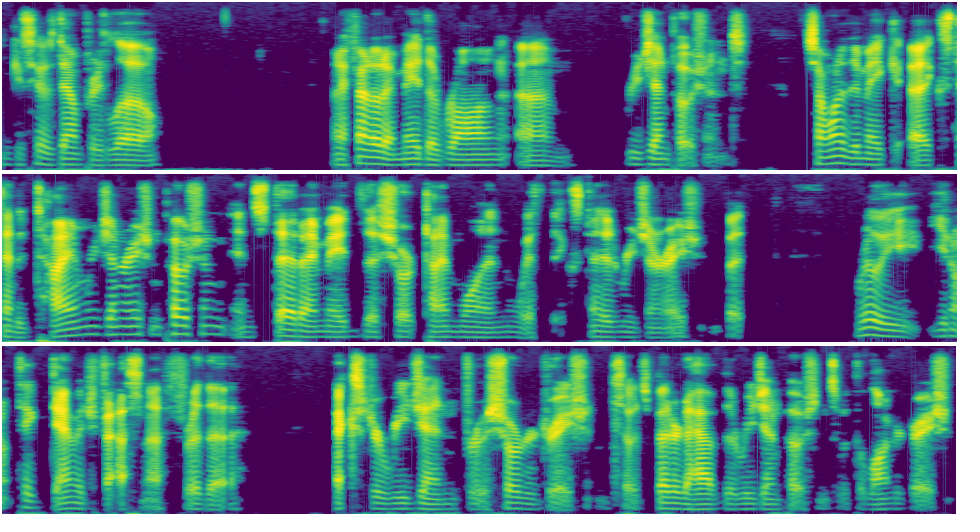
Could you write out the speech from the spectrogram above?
You can see I was down pretty low. And I found out I made the wrong um, regen potions. So I wanted to make an extended time regeneration potion. Instead, I made the short time one with extended regeneration. But really, you don't take damage fast enough for the extra regen for a shorter duration. So it's better to have the regen potions with the longer duration.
